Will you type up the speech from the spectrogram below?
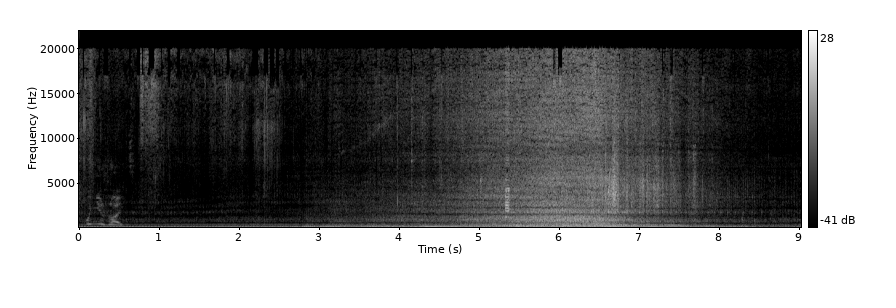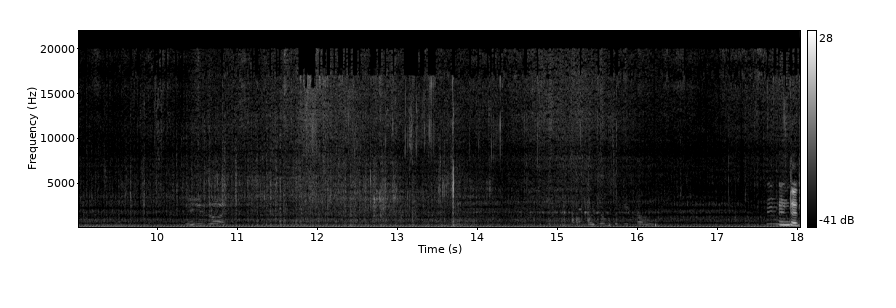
на поніжайці. Виїжджай. А пойдем тобі хороший. Тут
